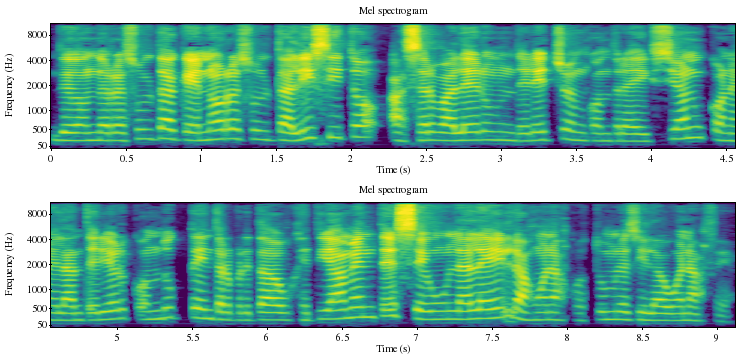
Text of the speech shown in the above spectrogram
de donde resulta que no resulta lícito hacer valer un derecho en contradicción con el anterior conducta interpretada objetivamente según la ley, las buenas costumbres y la buena fe.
